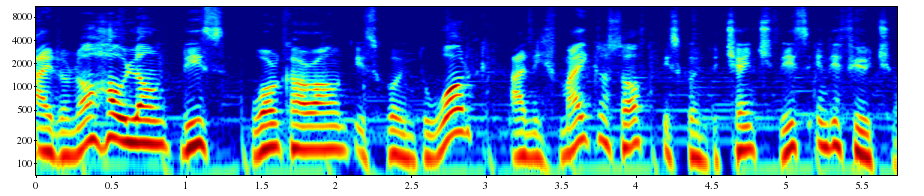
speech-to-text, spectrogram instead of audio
I don't know how long this workaround is going to work and if Microsoft is going to change this in the future.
